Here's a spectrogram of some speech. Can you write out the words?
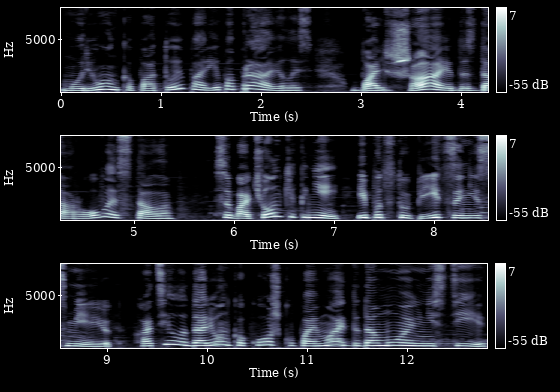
Муренка по той поре поправилась, большая да здоровая стала. Собачонки к ней и подступиться не смеют. Хотела Даренка кошку поймать да домой унести.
